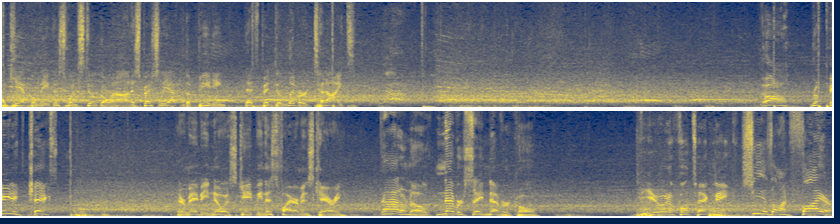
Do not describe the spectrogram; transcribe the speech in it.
I can't believe this one's still going on, especially after the beating that's been delivered tonight. Oh, repeated kicks. There may be no escaping this fireman's carry. I don't know. Never say never, Cole. Beautiful technique. She is on fire.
